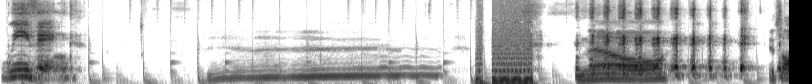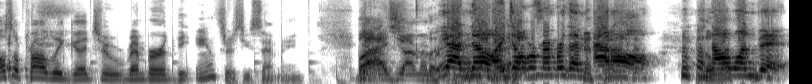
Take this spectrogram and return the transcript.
Weaving. Mm. No. It's also probably good to remember the answers you sent me. But Yeah, I do not remember yeah, no, I don't remember them at all. So Not one bit.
